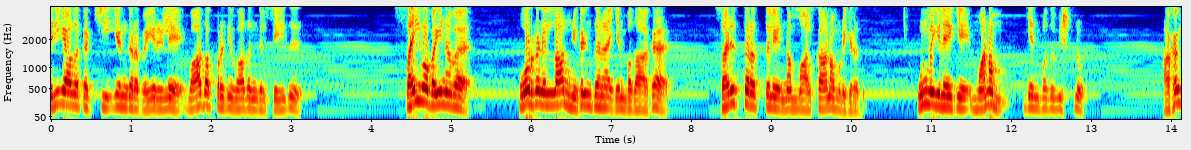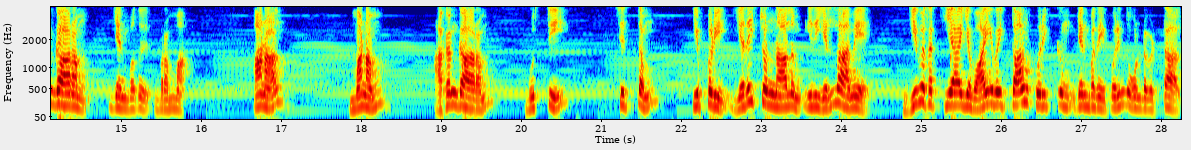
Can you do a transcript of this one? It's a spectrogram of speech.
எரியாத கட்சி என்கிற பெயரிலே வாத பிரதிவாதங்கள் செய்து சைவ வைணவ போர்களெல்லாம் நிகழ்ந்தன என்பதாக சரித்திரத்திலே நம்மால் காண முடிகிறது. உண்மையிலேயே மனம் என்பது விஷ்ணு அகங்காரம் என்பது பிரம்மா. ஆனால் மனம் அகங்காரம் புத்தி சித்தம் இப்படி எதை சொன்னாலும் இது எல்லாமே ஜீவசக்தியாகிய வாயுவைத்தான் குறிக்கும் என்பதை புரிந்து கொண்டுவிட்டால்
